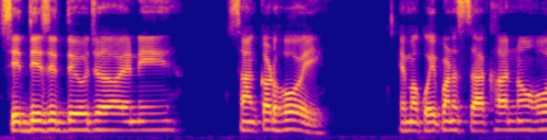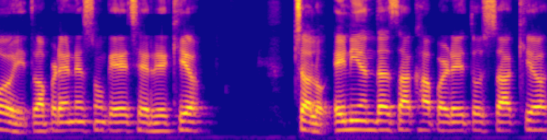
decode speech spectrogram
સીધી સીધી જ એની સાંકળ હોય, એમાં કોઈ પણ શાખા ન હોય, તો આપણે એને શું કહે છે? રેખીય. ચલો, એની અંદર શાખા પડે તો શાખ્ય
